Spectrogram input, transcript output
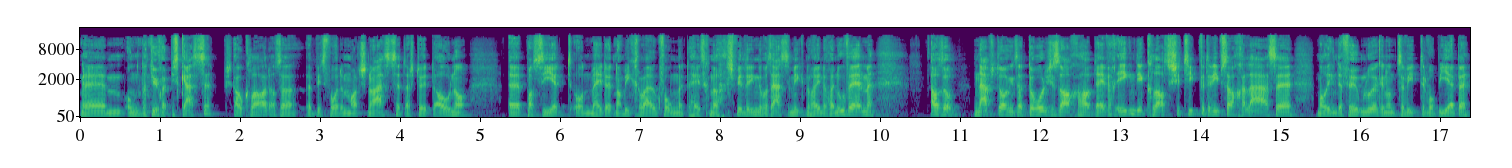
Ähm, und natürlich etwas gegessen, ist auch klar. Also etwas vor dem Match noch essen, das ist dort auch noch äh, passiert. Und wir haben dort noch Mikrowelle gefunden. Da haben sich noch Spielerinnen, die das Essen mitgenommen haben, noch aufwärmen also, nebst organisatorischen Sachen halt einfach irgendwie klassische Zeitvertriebssachen lesen, mal irgendeinen Film schauen und so weiter, wobei eben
